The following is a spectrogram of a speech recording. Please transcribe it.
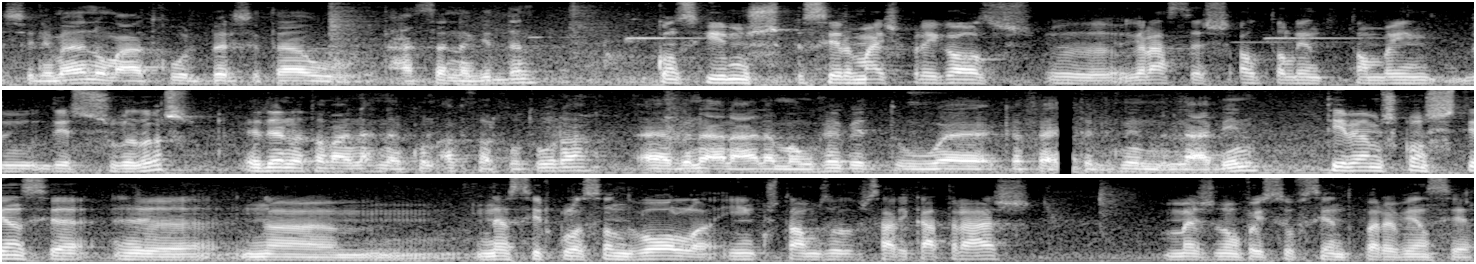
سليمان ومع دخول بيرسي تاو تحسنا جدا Conseguimos ser mais perigosos eh, graças ao talento também do, destes jogadores. قدرنا طبعا ان إحنا نكون أكثر خطورة آه، بناء على موهبة وكفاءة الاثنين اللاعبين Tivemos consistência eh, na, na circulação de bola e encostámos o adversário cá atrás, mas não foi suficiente para vencer.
